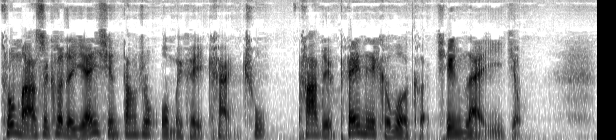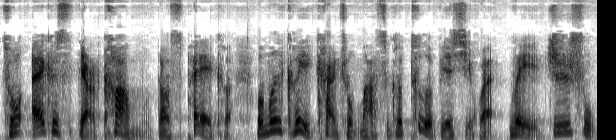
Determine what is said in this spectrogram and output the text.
从马斯克的言行当中，我们可以看出他对 Pay Network 青睐已久。从 X 点 com 到 Spec，我们可以看出马斯克特别喜欢未知数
